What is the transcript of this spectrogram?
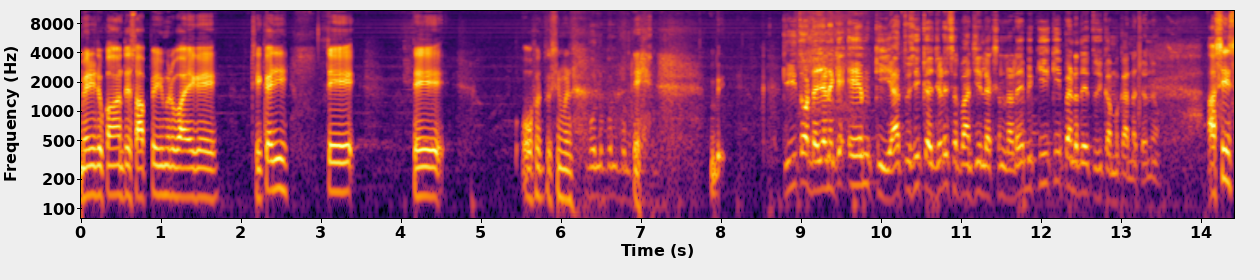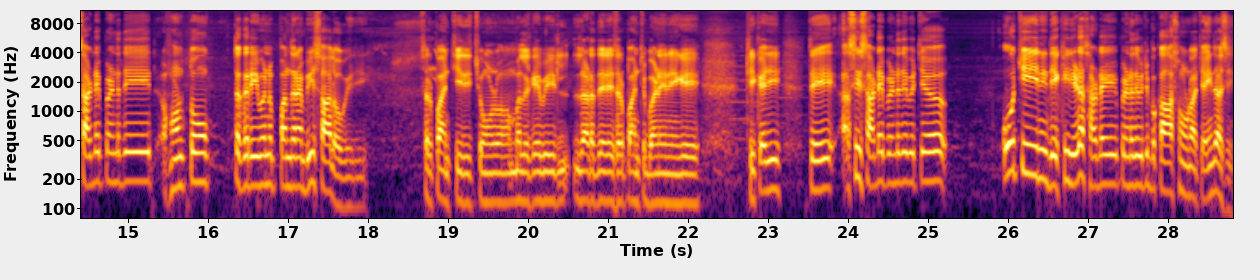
ਮੇਰੀ ਦੁਕਾਨ ਤੇ ਸਾਪੇ ਵੀ ਮਰਵਾਏ ਗਏ। ਠੀਕ ਹੈ ਜੀ। ਤੇ ਤੇ ਉਹ ਫਿਰ ਤੁਸੀਂ ਮੈਨੂੰ ਬੋਲ ਬੋਲ ਕੀ ਤੁਹਾਡਾ ਜਾਨੀ ਕਿ ਏਮ ਕੀ ਹੈ? ਤੁਸੀਂ ਜਿਹੜੇ ਸਰਪੰਚੀ ਇਲੈਕਸ਼ਨ ਲੜੇ ਵੀ ਕੀ ਕੀ ਪਿੰਡ ਦੇ ਤੁਸੀਂ ਕੰਮ ਕਰਨਾ ਚਾਹੁੰਦੇ ਹੋ? ਅਸੀਂ ਸਾਡੇ ਪਿੰਡ ਦੇ ਹੁਣ ਤੋਂ ਤਕਰੀਬਨ 15-20 ਸਾਲ ਹੋ ਗਏ ਜੀ। ਸਰਪੰਚੀ ਦੀ ਚੋਣ ਮਤਲਬ ਕਿ ਵੀ ਲੜਦੇ ਰਹੇ ਸਰਪੰਚ ਬਣੇ ਨੇਗੇ। ਠੀਕ ਹੈ ਜੀ? ਤੇ ਅਸੀਂ ਸਾਡੇ ਪਿੰਡ ਦੇ ਵਿੱਚ ਉਹ ਚੀਜ਼ ਨਹੀਂ ਦੇਖੀ ਜਿਹੜਾ ਸਾਡੇ ਪਿੰਡ ਦੇ ਵਿੱਚ ਵਿਕਾਸ ਹੋਣਾ ਚਾਹੀਦਾ ਸੀ।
